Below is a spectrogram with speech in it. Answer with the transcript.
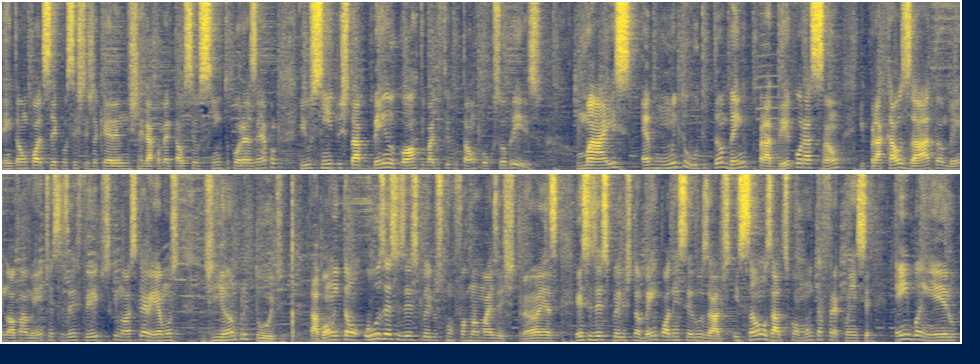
Então pode ser que você esteja querendo enxergar como é que está o seu cinto, por exemplo, e o cinto está bem no corte e vai dificultar um pouco sobre isso mas é muito útil também para decoração e para causar também novamente esses efeitos que nós queremos de amplitude, tá bom? Então use esses espelhos com formas mais estranhas. Esses espelhos também podem ser usados e são usados com muita frequência em banheiro,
